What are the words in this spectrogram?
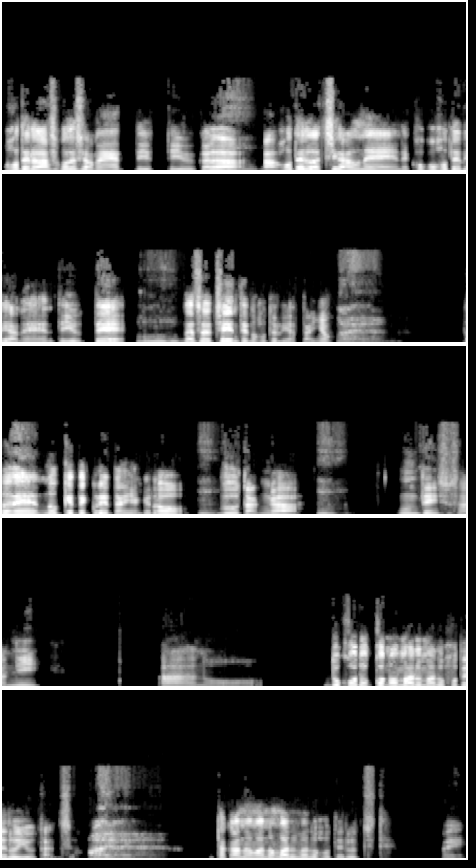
ホテルあそこですよねって言って言うから、うんうんあ、ホテルは違うねで、ここホテルやねって言って、うんうん。それチェーン店のホテルやったんよ。それで乗っけてくれたんやけど、うん。ブータンがうん。運転手さんに、あの、どこどこの〇〇ホテル言うたんですよ。はいはいはい。高輪の〇〇ホテルって言って。はい。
